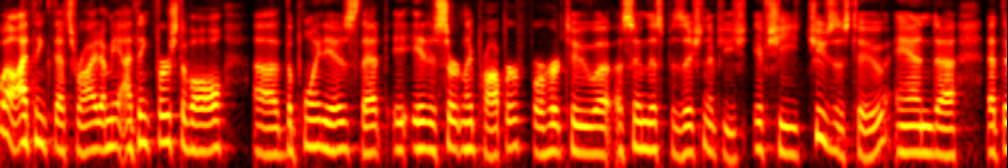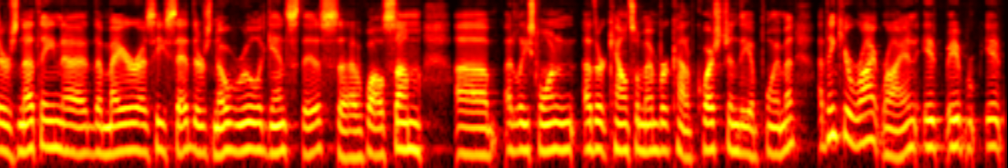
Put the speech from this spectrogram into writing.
Well, I think that's right. I mean, I think first of all, uh, the point is that it, it is certainly proper for her to uh, assume this position if she if she chooses to, and uh, that there's nothing. Uh, the mayor, as he said, there's no rule against this. Uh, while some, at least one other council member, kind of questioned the appointment, I think you're right, Ryan. It it, it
